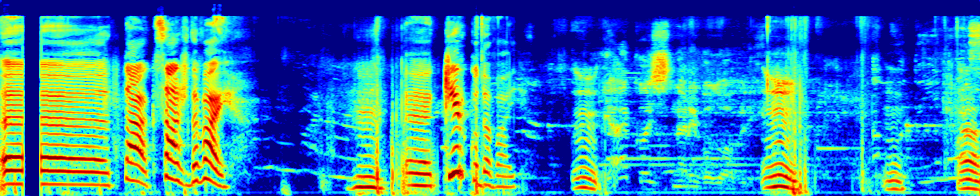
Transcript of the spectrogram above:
Е, так, Саш, давай. М. Е, кірку давай. М. М. М. А,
